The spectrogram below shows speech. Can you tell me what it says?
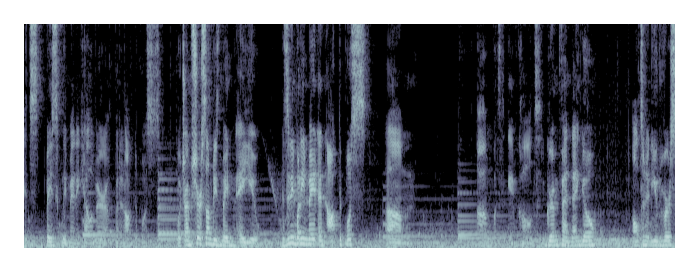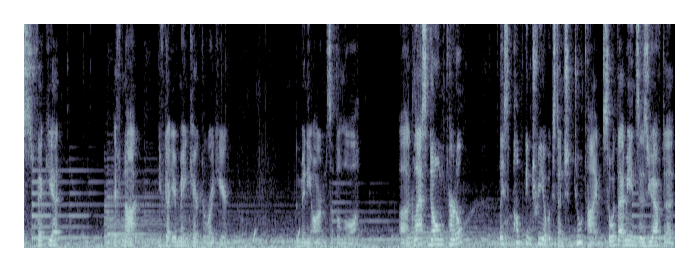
it's basically Manny Calavera, but an octopus. Which I'm sure somebody's made an AU. Has anybody made an octopus, um, um, what's the game called? Grim Fandango alternate universe fic yet? If not, you've got your main character right here. The many arms of the law. Uh, glass dome turtle. Place pumpkin trio extension two times. So what that means is you have to,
